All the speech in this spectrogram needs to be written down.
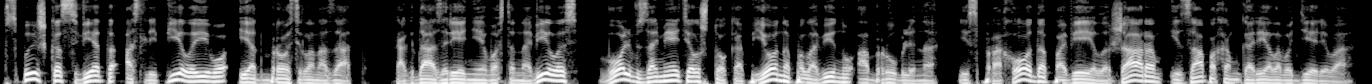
Вспышка света ослепила его и отбросила назад. Когда зрение восстановилось, Вольф заметил, что копье наполовину обрублено. Из прохода повеяло жаром и запахом горелого дерева.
